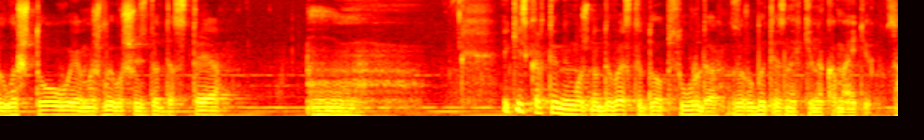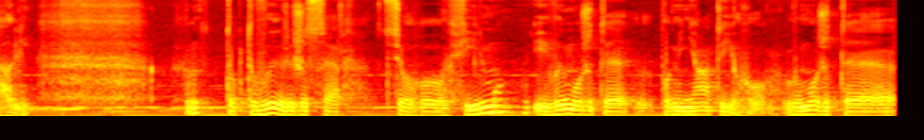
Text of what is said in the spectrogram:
влаштовує, можливо, щось додасте. Якісь картини можна довести до абсурда, зробити з них кінокомедію взагалі. Тобто ви режисер цього фільму, і ви можете поміняти його. Ви можете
